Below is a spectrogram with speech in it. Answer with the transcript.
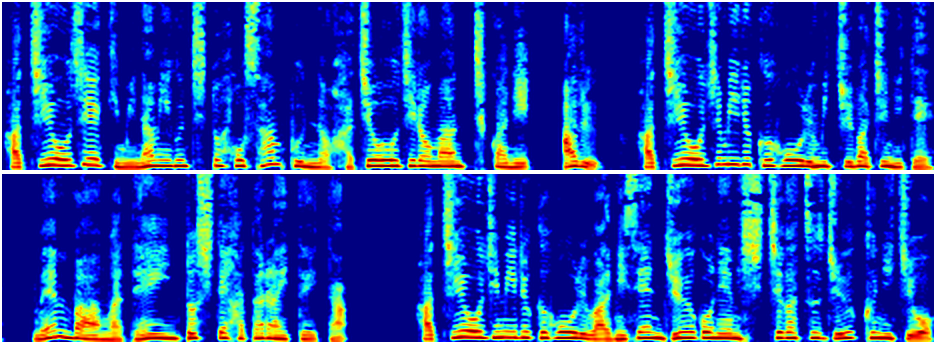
八王子駅南口徒歩3分の八王子ロマンチカにある八王子ミルクホール道鉢にてメンバーが店員として働いていた。八王子ミルクホールは2015年7月19日を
